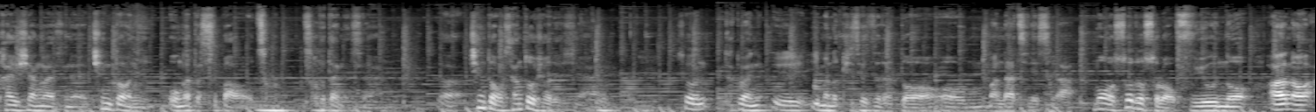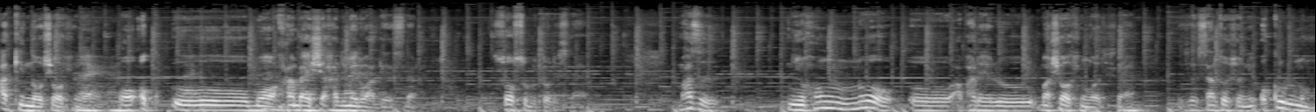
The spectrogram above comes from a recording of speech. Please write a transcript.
会社がですね、青島に大型スーパーを作作ったんですね。あ青島は山東省ですね。そう例えば、えー今の季節だと、おまあ、夏ですがもうそろそろ冬のあの秋の商品はいを、おくうもう販売し始めるわけですねそうするとですねまず日本のおアパレル、まあ、商品をですね山東省に送るのも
